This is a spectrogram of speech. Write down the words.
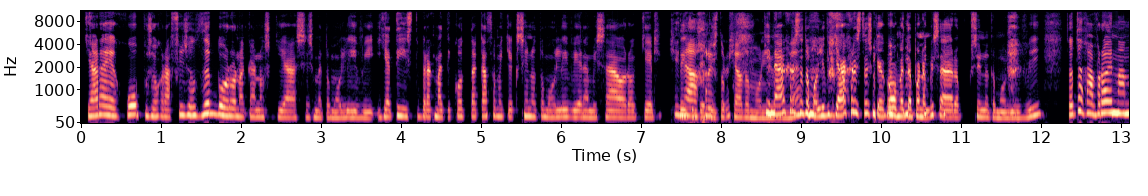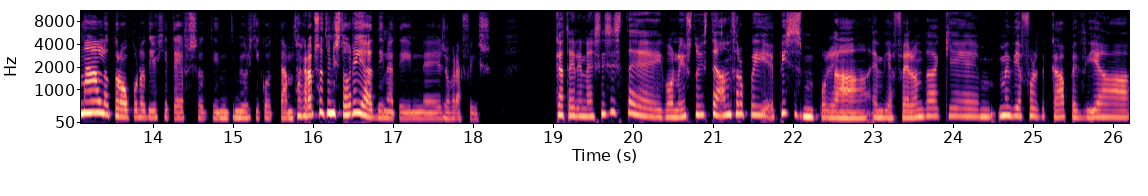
και άρα εγώ που ζωγραφίζω δεν μπορώ να κάνω σκιάσεις με το μολύβι, γιατί στην πραγματικότητα κάθομαι και ξύνω το μολύβι ένα μισάωρο και, Και δεν είναι γίνεται άχρηστο τίποτα. πια το μολύβι. Και είναι ναι. άχρηστο το μολύβι και άχρηστος και εγώ μετά από ένα μισάωρο που ξύνω το μολύβι. Τότε θα βρω έναν άλλο τρόπο να διοχετεύσω την δημιουργικότητά μου. Θα γράψω την ιστορία αντί να την ε, ζωγραφίσω. Κατερίνα, εσείς είστε οι γονείς του, είστε άνθρωποι επίσης με πολλά ενδιαφέροντα και με διαφορετικά παιδεία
